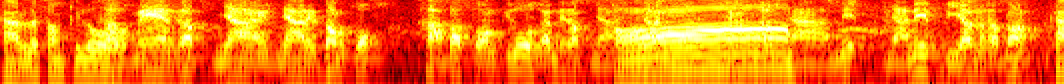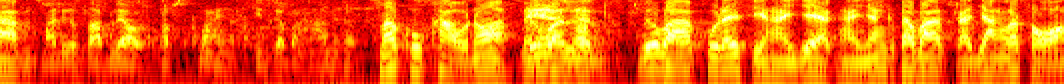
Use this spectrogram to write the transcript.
ครับแล้วสองกิโลครับแมนครับหญ้าหญ้านี่ต้องตกค ขาดมาสองกิโลกันนะครับหยาอ๋อหยาหยาสับหยาเนี่ยหยาเนี่ยเปียวนะครับเนาะครับ หมายถึงสับแล้วครับไม่กินกับอาหารนะครับ มาคุกเข่าเนาะหรือว่าแม่นครับ หรือว่าผู้ได้เสียหายแยกใหายยังแตะว่ากะยังละสอง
